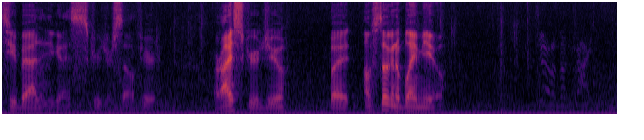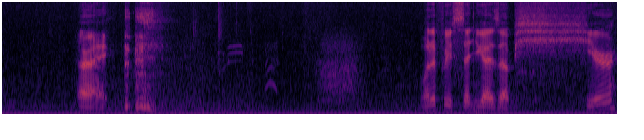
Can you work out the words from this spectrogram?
too bad that you guys screwed yourself here. Or I screwed you but I'm still gonna blame you. Alright. what if we set you guys up here?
